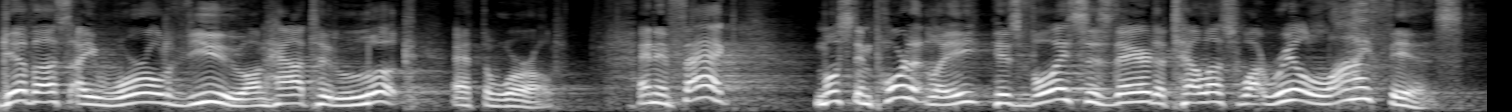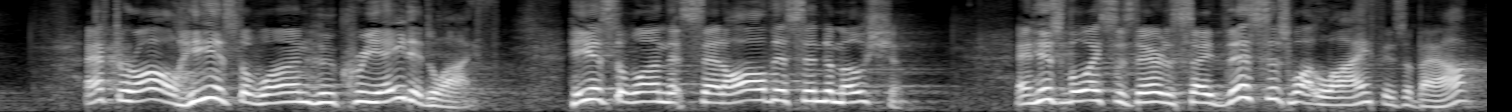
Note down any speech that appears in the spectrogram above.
give us a worldview on how to look at the world. And in fact, most importantly, his voice is there to tell us what real life is. After all, he is the one who created life. He is the one that set all this into motion. And his voice is there to say, This is what life is about.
